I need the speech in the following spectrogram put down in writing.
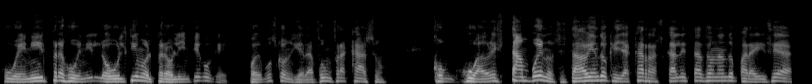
juvenil, prejuvenil. Lo último, el preolímpico, que podemos considerar fue un fracaso con jugadores tan buenos. Estaba viendo que ya Carrascal está sonando para irse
